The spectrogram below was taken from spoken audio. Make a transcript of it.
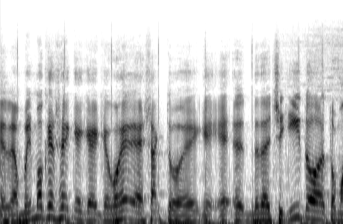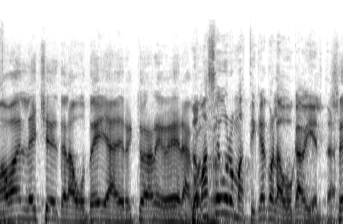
Sí, lo mismo que, se, que, que, que coge, exacto. eh, que, eh, desde chiquito tomaban leche de la botella directo de la nevera. Lo más Cuando- seguro mastica con la boca abierta. Sí,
